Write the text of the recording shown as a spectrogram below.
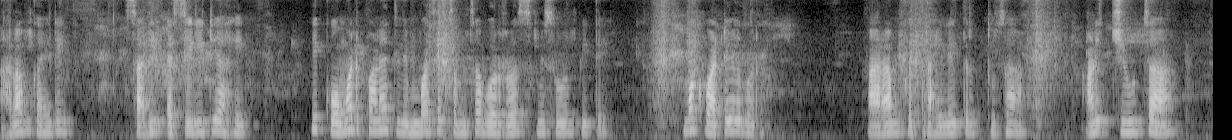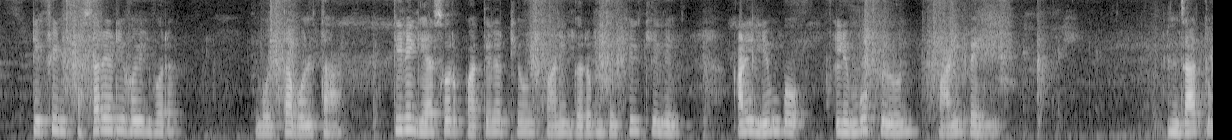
आराम काय रे? साधी ॲसिडिटी आहे. ही कोमट पाण्यात लिंबाचा चमचाभर रस मिसळून पिते. मग वाटेल बरं. आराम करत राहिले तर तुझा आणि चिवचा टिफिन कसा रेडी होईल बरं? बोलता बोलता तिने गॅसवर पातेलं ठेवून पाणी गरम देखील केले आणि लिंबू लिंबू पिळून पाणी प्यायले. जा तू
